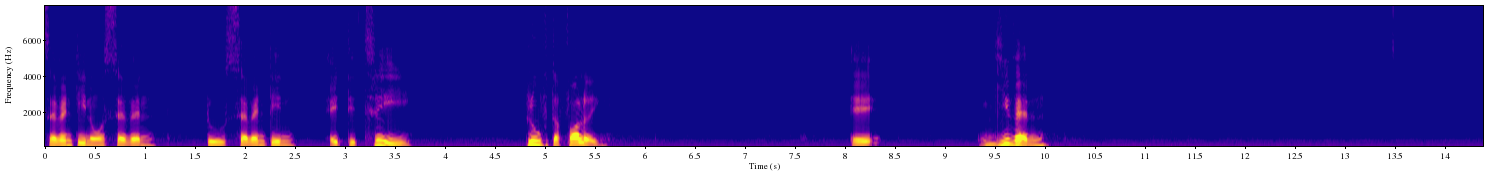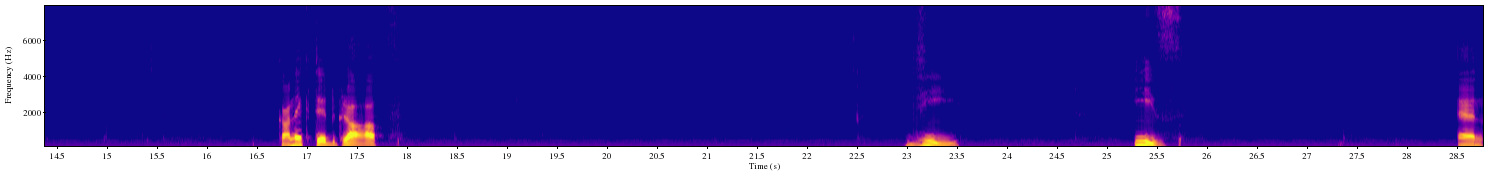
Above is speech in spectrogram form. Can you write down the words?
1707 to 1783 proved the following a given connected graph G is an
